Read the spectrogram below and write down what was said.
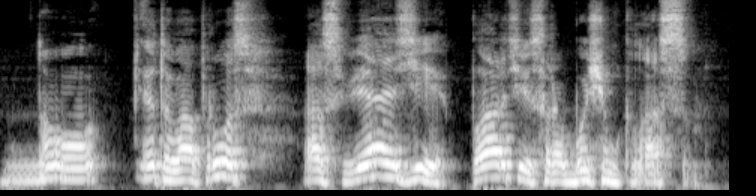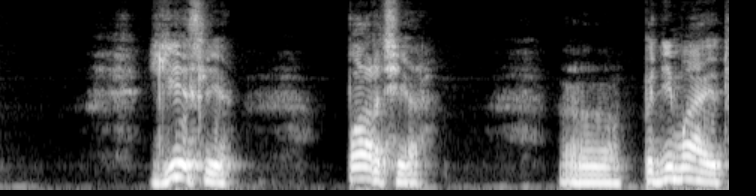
ну, это вопрос о связи партии с рабочим классом. Если партия поднимает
